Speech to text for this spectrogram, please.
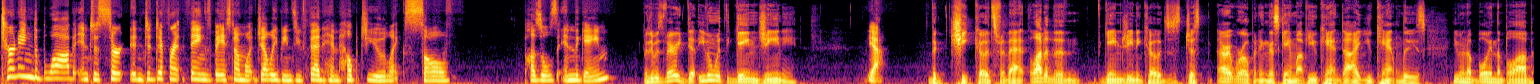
turning the blob into cert into different things based on what jelly beans you fed him helped you like solve puzzles in the game. But it was very di- even with the game genie, Yeah. the cheat codes for that. A lot of the game genie codes is just all right. We're opening this game up. You can't die. You can't lose. Even a boy in the blob,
